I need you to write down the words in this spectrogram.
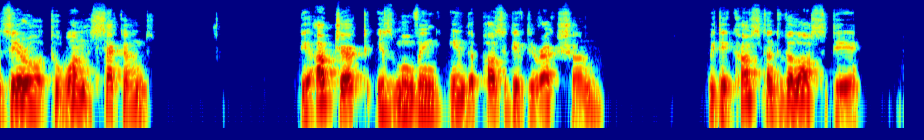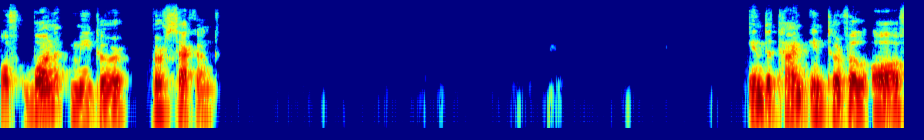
0 to 1 second, the object is moving in the positive direction with a constant velocity of 1 meter per second. In the time interval of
